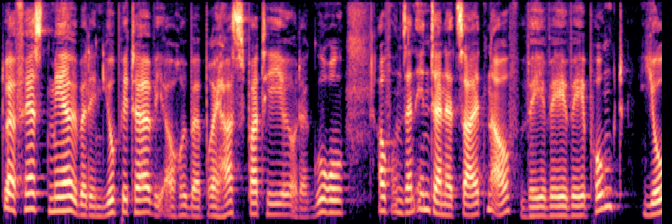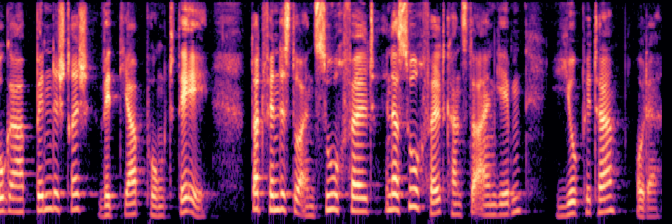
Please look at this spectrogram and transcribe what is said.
Du erfährst mehr über den Jupiter wie auch über Brahaspati oder Guru auf unseren Internetseiten auf www.yoga-vidya.de. Dort findest du ein Suchfeld. In das Suchfeld kannst du eingeben Jupiter oder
